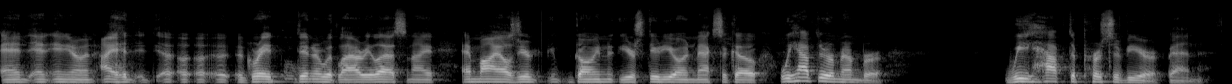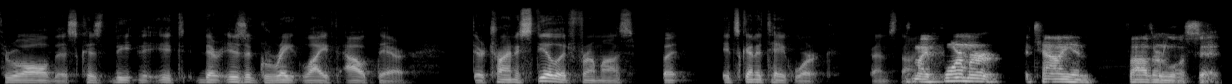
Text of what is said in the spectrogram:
and and, and you know, and I had a, a, a great dinner with Larry last night, and Myles, you're going to your studio in Mexico. We have to remember, we have to persevere, Ben, through all this because the it there is a great life out there. They're trying to steal it from us, but it's going to take work. Ben Stein. my former Italian father-in-law said,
